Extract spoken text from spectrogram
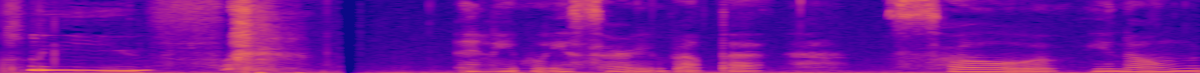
please. anyway, sorry about that. So, you know,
